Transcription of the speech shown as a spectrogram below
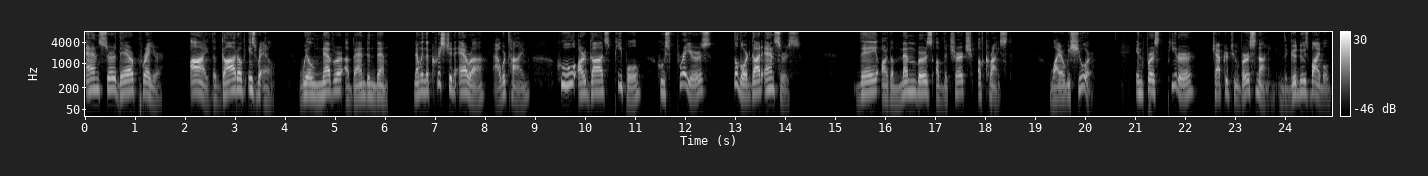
answer their prayer. I, the God of Israel, will never abandon them. Now, in the Christian era, our time, who are God's people whose prayers the Lord God answers? They are the members of the Church of Christ. Why are we sure? In 1 Peter chapter 2 verse 9 in the Good News Bible,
